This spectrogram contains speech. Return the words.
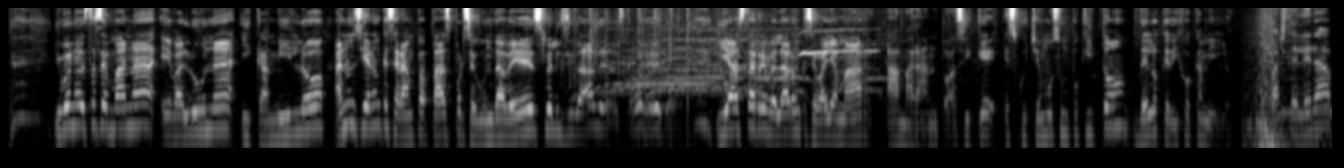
y bueno, esta semana Eva Luna y Camilo anunciaron que serán papás por segunda vez. ¡Felicidades! ¡Qué! Y hasta revelaron que se va a llamar Amaranto. Así que escuchemos un poquito de lo que dijo Camilo. Pastelera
